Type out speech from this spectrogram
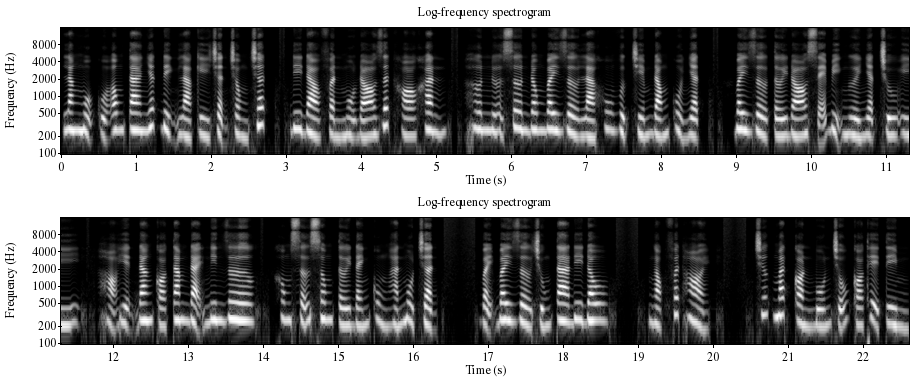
Lăng mộ của ông ta nhất định là kỳ trận trồng chất, đi đào phần mộ đó rất khó khăn. Hơn nữa Sơn Đông bây giờ là khu vực chiếm đóng của Nhật, bây giờ tới đó sẽ bị người Nhật chú ý. Họ hiện đang có tam đại ninja, không sợ xông tới đánh cùng hắn một trận. Vậy bây giờ chúng ta đi đâu? Ngọc Phất hỏi. Trước mắt còn bốn chỗ có thể tìm,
